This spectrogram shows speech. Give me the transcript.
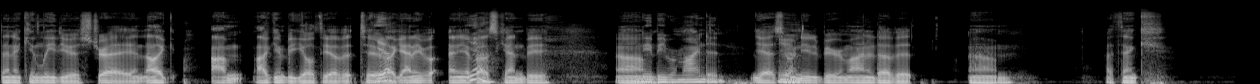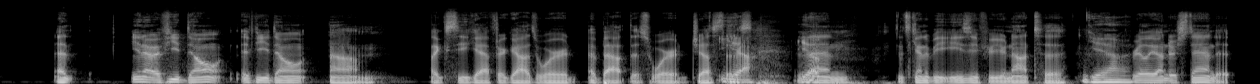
then it can lead you astray. And like I'm, I can be guilty of it too. Yeah. Like any of any of Yeah. us can be. Um, need to be reminded. yeah, so we need to be reminded of it. Um, I think, and you know, if you don't, if you don't, um, like seek after God's word about this word justice, Yeah. Yeah. then it's going to be easy for you not to Yeah. really understand it.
